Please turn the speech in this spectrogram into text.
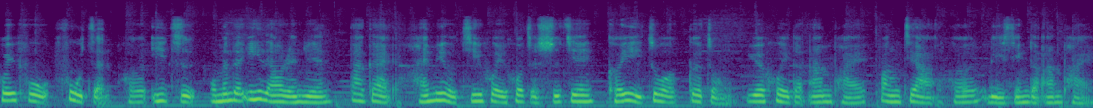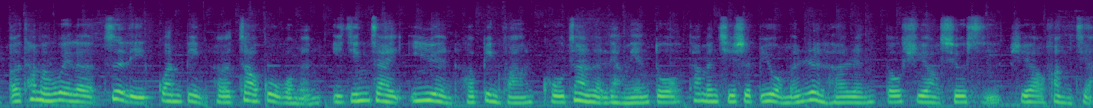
恢复复诊和医治，我们的医疗人员大概还没有机会或者时间可以做各种约会的安排、放假和旅行的安排，而他们为了治理冠病和照顾我们，已经在医院和病房苦战了两年多。他们其实比我们任何人都需要休息，需要放假，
